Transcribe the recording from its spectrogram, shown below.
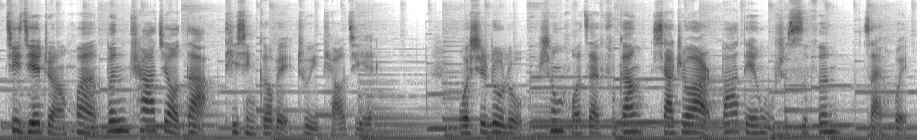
季节转换，温差较大，提醒各位注意调节。我是露露，生活在福冈。下周二八点五十四分再会。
